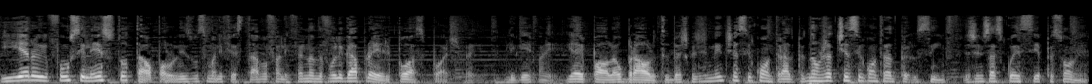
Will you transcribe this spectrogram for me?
E era, foi um silêncio total. O não se manifestava. Eu falei, Fernando, eu vou ligar para ele. Posso? Pode. Falei, liguei falei, e aí, Paulo, é o Braulio, tudo bem? Acho que a gente nem tinha se encontrado. Não, já tinha se encontrado, sim, a gente já se conhecia pessoalmente.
